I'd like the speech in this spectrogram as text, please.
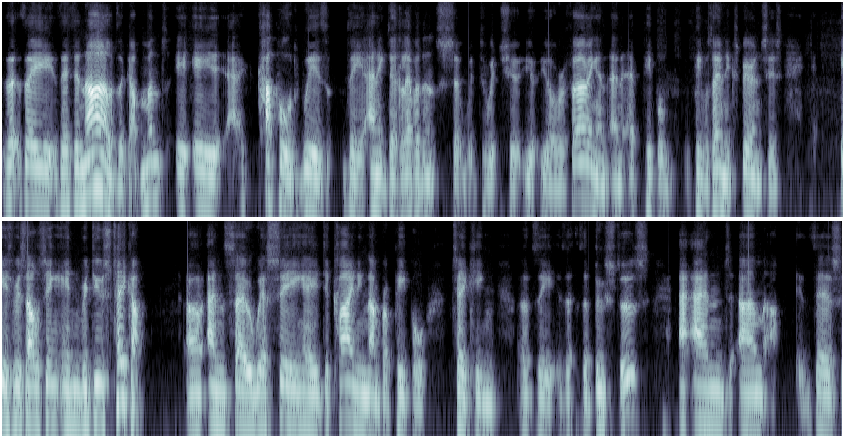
the, the, the denial of the government, coupled with the anecdotal evidence to which you, are referring and, and people people's own experiences, is resulting in reduced take up. Uh, and so we're seeing a declining number of people taking uh, the, the, the, boosters. And um, there's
